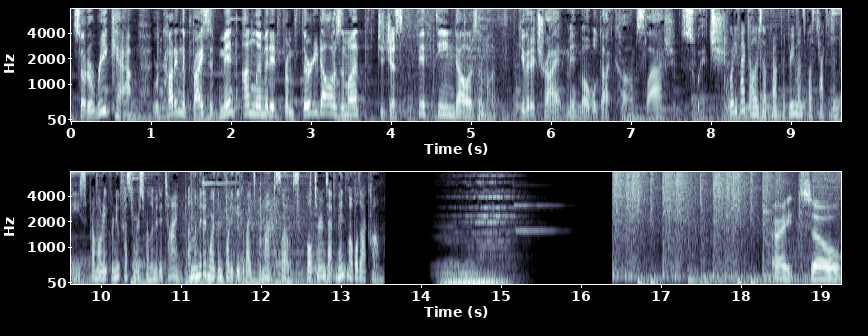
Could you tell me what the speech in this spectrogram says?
F- So to recap, we're cutting the price of Mint Unlimited from $30 a month to just $15 a month. Give it a try at mintmobile.com slash switch. $45 upfront for three months plus taxes and fees. Promo rate for new customers for limited time. Unlimited more than 40 gigabytes per month. Slows. Full terms at mintmobile.com. All right, so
